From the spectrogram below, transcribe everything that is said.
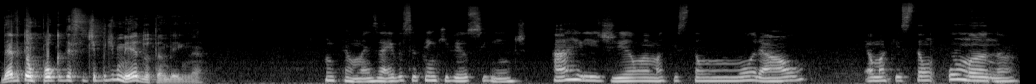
Deve ter um pouco desse tipo de medo também, né? Então, mas aí você tem que ver o seguinte: a religião é uma questão moral, é uma questão humana.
